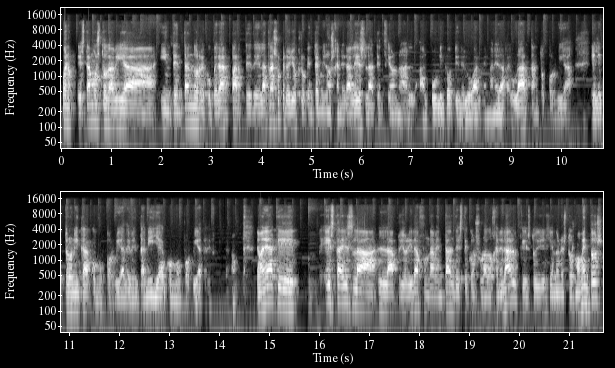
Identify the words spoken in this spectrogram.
Bueno, estamos todavía intentando recuperar parte del atraso, pero yo creo que en términos generales la atención al, público tiene lugar de manera regular, tanto por vía electrónica como por vía de ventanilla, como por vía telefónica. De manera que esta es la, la prioridad fundamental de este Consulado General que estoy dirigiendo en estos momentos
